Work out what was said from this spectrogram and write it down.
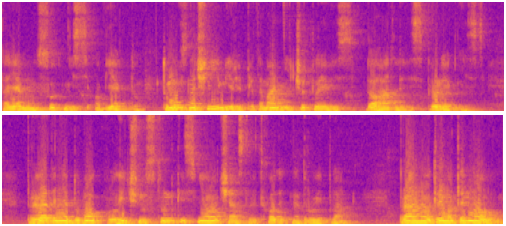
таємну сутність об'єкту. Тому в значній мірі притаманні чутливість, догадливість, проникність. Приведення думок в логічну стрункість нього часто відходить на другий план. Прагне отримати нову,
